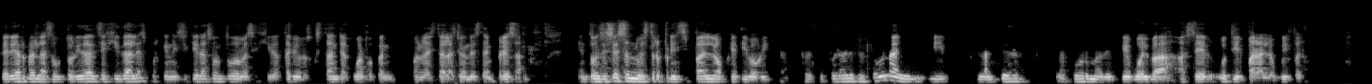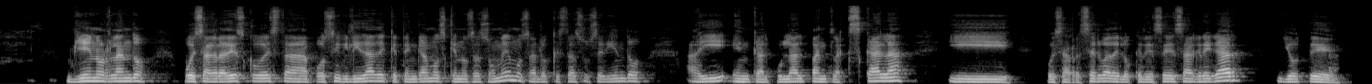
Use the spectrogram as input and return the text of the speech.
querer ver las autoridades ejidales, porque ni siquiera son todos los ejidatarios los que están de acuerdo con, con la instalación de esta empresa. Entonces, ese es nuestro principal objetivo ahorita, recuperar esa zona y, y plantear la forma de que vuelva a ser útil para el acuífero. Bien, Orlando pues agradezco esta posibilidad de que tengamos que nos asomemos a lo que está sucediendo ahí en Calpulalpan, Tlaxcala, y pues a reserva de lo que desees agregar, yo te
